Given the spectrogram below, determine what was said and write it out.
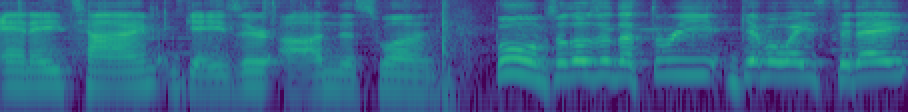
and a Time Gazer on this one. Boom. So those are the three giveaways today.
